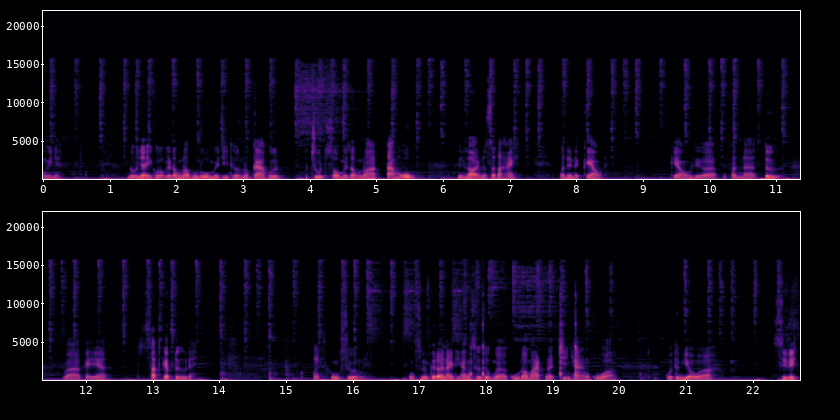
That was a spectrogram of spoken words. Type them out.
mọi người nhé. Độ nhạy của cái dòng loa 4 ohm này thì thường nó cao hơn một chút so với dòng loa 8 ohm nên lời nó rất là hay. Và đây là keo này. Keo giữa cái phần à, từ và cái à, sắt kẹp từ này. Này, khung xương này. Khung xương cái đời này thì hãng sử dụng uh, củ đo mát là chính hãng của của thương hiệu uh, Sirich.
